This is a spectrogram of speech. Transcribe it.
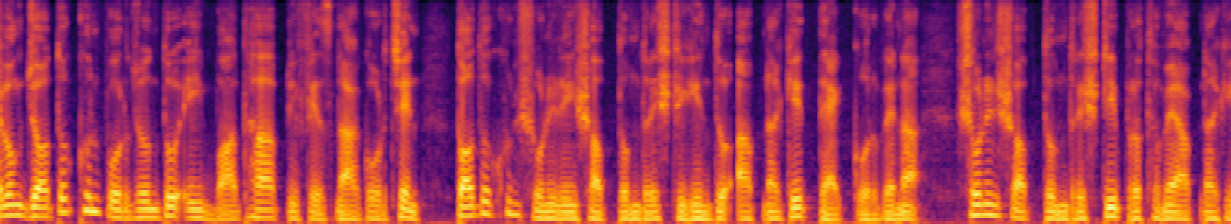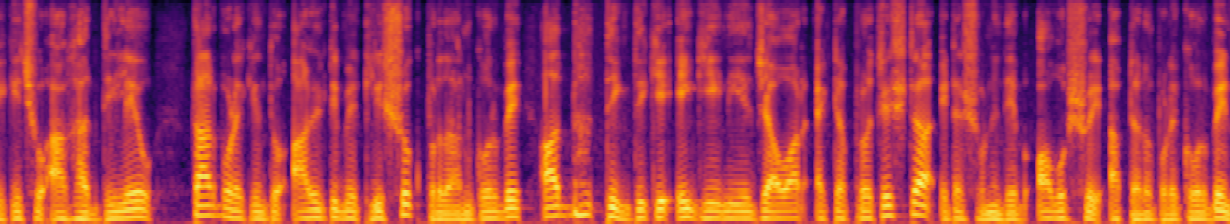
এবং যতক্ষণ পর্যন্ত এই বাধা আপনি ফেস না করছেন, ততক্ষণ শনির এই সপ্তম দৃষ্টি কিন্তু আপনাকে ত্যাগ করবে না। শনির সপ্তম দৃষ্টি প্রথমে আপনাকে কিছু আঘাত দিলেও তারপরে কিন্তু আলটিমেটলি সুখ প্রদান করবে। আধ্যাত্মিক দিকে এগিয়ে নিয়ে যাওয়ার একটা প্রচেষ্টা এটা শনিদেব অবশ্যই আপনার উপরে করবেন।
